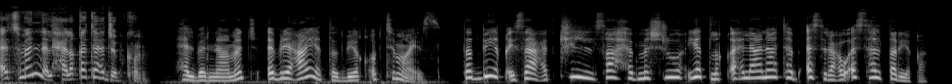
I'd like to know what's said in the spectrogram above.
أتمنى الحلقة تعجبكم. هالبرنامج برعاية تطبيق Optimize تطبيق يساعد كل صاحب مشروع يطلق إعلاناته بأسرع وأسهل طريقة.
